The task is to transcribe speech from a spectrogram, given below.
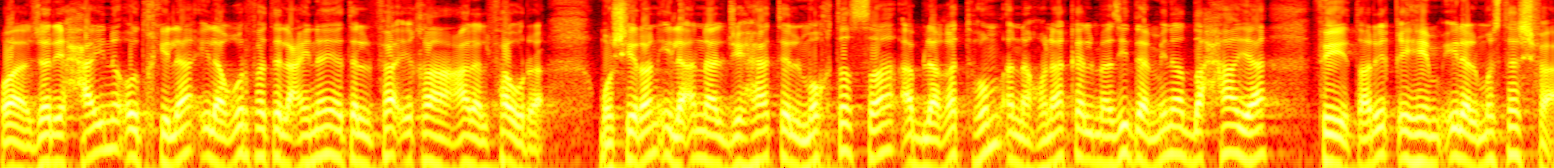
وجريحين أدخلا إلى غرفة العناية الفائقة على الفور مشيرا إلى أن الجهات المختصة أبلغتهم أن هناك المزيد من الضحايا في طريقهم إلى المستشفى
